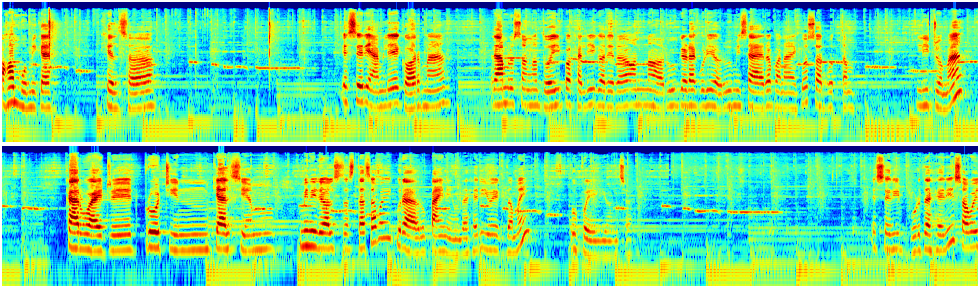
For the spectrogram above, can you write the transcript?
अहम भूमिका खेल्छ। यसरी हामीले घरमा राम्रोसँग धोइ पखाली गरेर अन्नहरू गेडागुडीहरू मिसाएर बनाएको सर्वोत्तम लिटोमा कार्बोहाइड्रेट प्रोटिन क्याल्सियम मिनरल्स जस्ता सबै कुराहरू पाइने हुँदाखेरि यो एकदमै उपयोगी हुन्छ। यसरी भुट्दाखेरि सबै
